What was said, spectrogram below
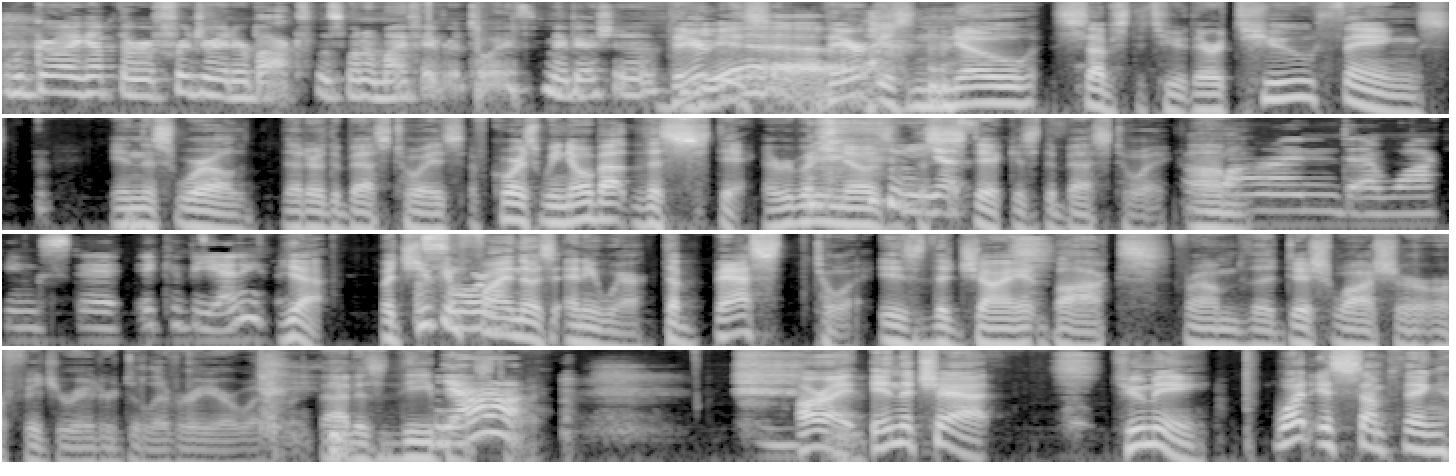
Well, growing up, the refrigerator box was one of my favorite toys. Maybe I should have. There is Yeah. there is no substitute. There are two things in this world that are the best toys. Of course, we know about the stick. Everybody knows that the Yes. stick is the best toy. A Um, wand, a walking stick, it could be anything. yeah, but you can find those anywhere. The best toy is the giant box from the dishwasher or refrigerator delivery or whatever. That is the best Yeah. toy. All right, in the chat, to me, what is something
